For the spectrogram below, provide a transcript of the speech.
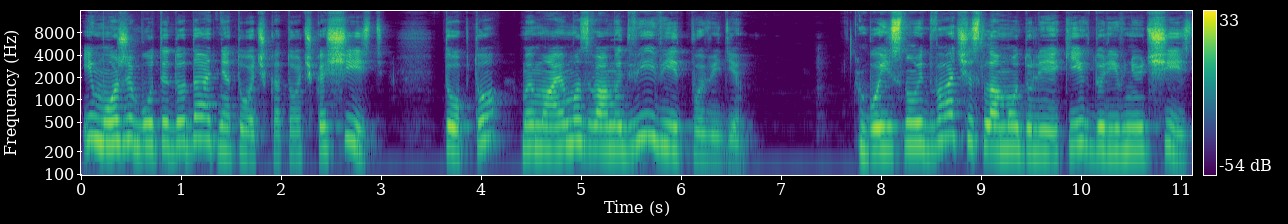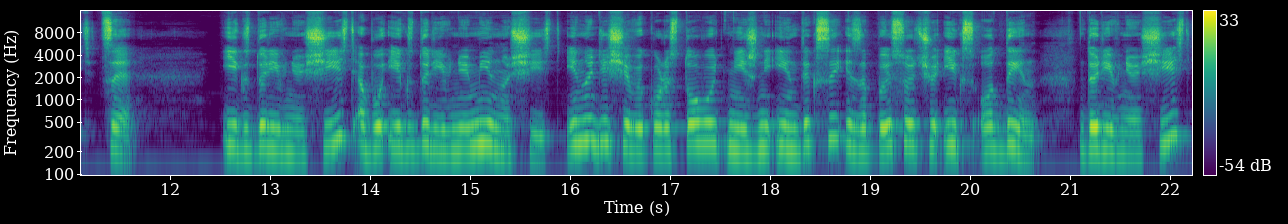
і може бути додатня точка, точка 6. Тобто ми маємо з вами дві відповіді. Бо існують два числа, модулі яких дорівнюють 6. Це х дорівнює 6 або х дорівнює мінус 6. Іноді ще використовують ніжні індекси і записують, що х1 дорівнює 6,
